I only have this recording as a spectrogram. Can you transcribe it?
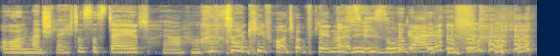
Und mein schlechtestes Date, ja, so ein Kieferorthopäden war jetzt nicht so geil.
